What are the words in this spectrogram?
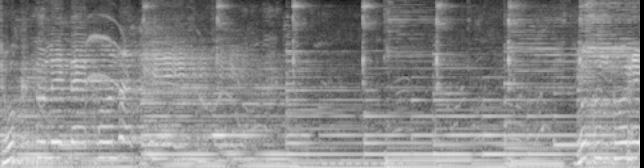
চোখ তুলে দেখো না নতুন করে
